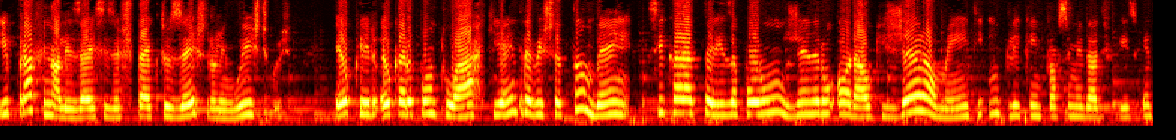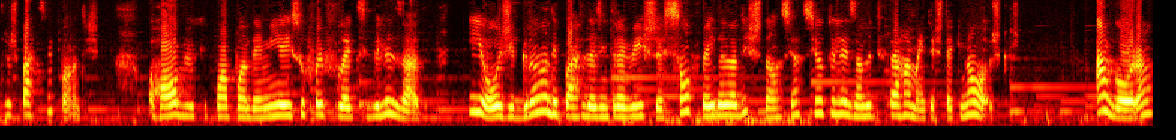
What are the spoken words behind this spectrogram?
E para finalizar esses aspectos extralinguísticos, eu quero, eu quero pontuar que a entrevista também se caracteriza por um gênero oral que geralmente implica em proximidade física entre os participantes. Óbvio que com a pandemia isso foi flexibilizado. E hoje, grande parte das entrevistas são feitas à distância, se utilizando de ferramentas tecnológicas. Agora,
